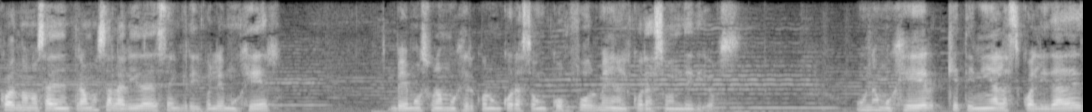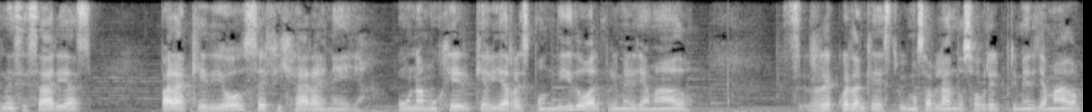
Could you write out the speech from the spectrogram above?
cuando nos adentramos a la vida de esa increíble mujer, vemos una mujer con un corazón conforme al corazón de Dios. Una mujer que tenía las cualidades necesarias para que Dios se fijara en ella. Una mujer que había respondido al primer llamado. Recuerdan que estuvimos hablando sobre el primer llamado.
